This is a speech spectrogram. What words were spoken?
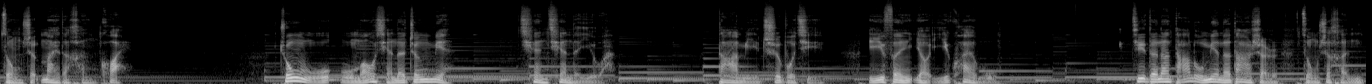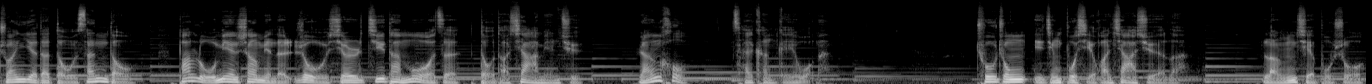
总是卖得很快。中午五毛钱的蒸面，欠欠的一碗。大米吃不起，一份要一块五。记得那打卤面的大婶儿，总是很专业的抖三抖。把卤面上面的肉心儿、鸡蛋沫子抖到下面去，然后才肯给我们。初中已经不喜欢下雪了，冷且不说，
